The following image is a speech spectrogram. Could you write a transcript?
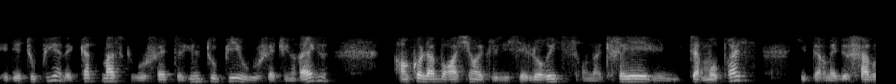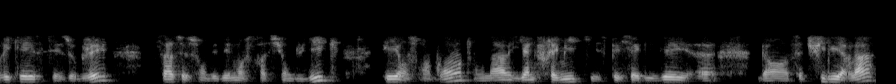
et des toupies. Avec quatre masques, vous faites une toupie ou vous faites une règle. En collaboration avec le lycée Loritz, on a créé une thermopresse qui permet de fabriquer ces objets. Ça, ce sont des démonstrations ludiques. Et on se rend compte, on a Yann Frémy qui est spécialisé euh, dans cette filière-là,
